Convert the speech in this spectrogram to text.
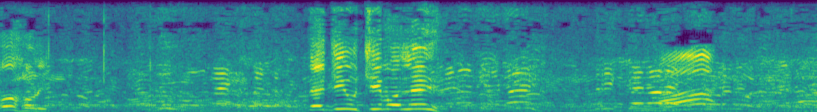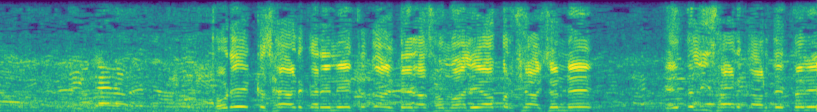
ਉਹ ਹੌਲੀ। ਤੇਜੀ ਉੱਚੀ ਬੋਲੀ। ਥੋੜੇ ਇੱਕ ਸਾਈਡ ਕਰੇ ਨੇ, ਇੱਕ ਘੰਟੇ ਦਾ ਸਮਾਂ ਲਿਆ ਪ੍ਰਸ਼ਾਸਨ ਨੇ। ਇਧਰਲੀ ਸਾਈਡ ਕਰ ਦਿੱਤੇ ਨੇ,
